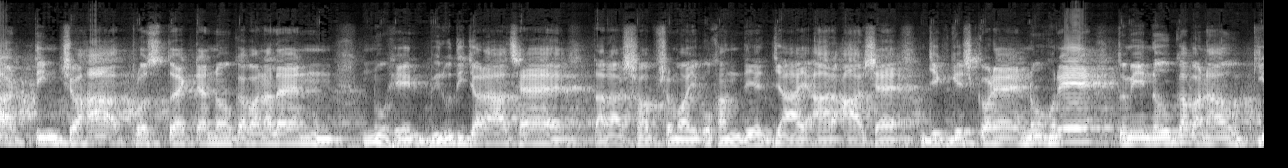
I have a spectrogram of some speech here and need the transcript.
আর তিনশো হাত প্রস্ত একটা নৌকা বানালেন। নুহের বিরোধী যারা আছে, তারা সব সময় ওখান দিয়ে যায় আর আসে। জিজ্ঞেস করে, নোহরে, তুমি নৌকা বানাও, কি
